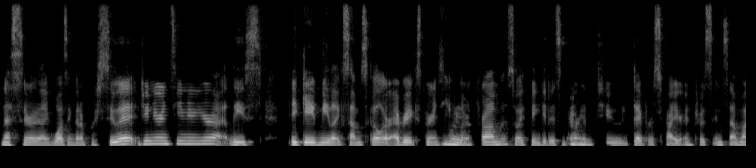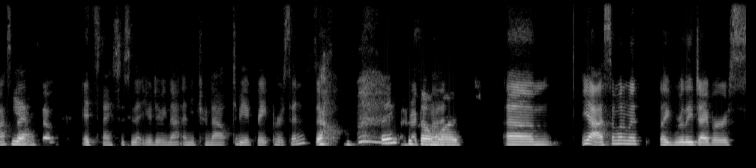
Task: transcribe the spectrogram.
necessarily like wasn't going to pursue it junior and senior year, at least it gave me like some skill or every experience you mm-hmm. can learn from. So I think it is important mm-hmm. to diversify your interests in some aspect. Yeah. So it's nice to see that you're doing that and you turned out to be a great person. So thank you so much. Um yeah, someone with like really diverse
